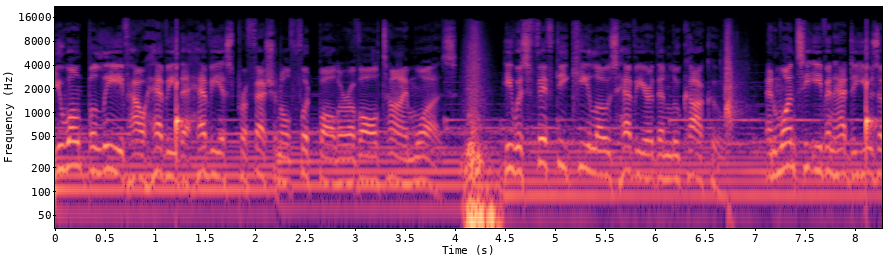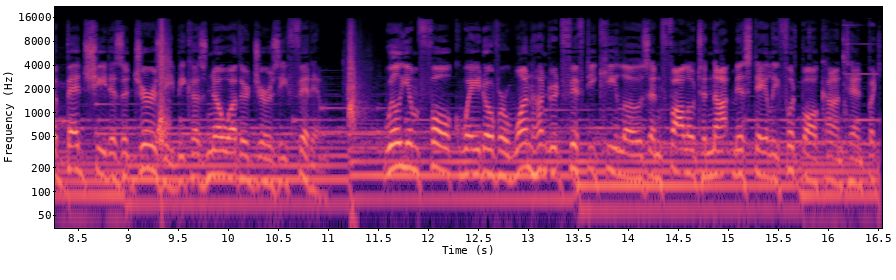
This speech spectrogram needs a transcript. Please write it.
You won't believe how heavy the heaviest professional footballer of all time was. He was 50 kilos heavier than Lukaku, and once he even had to use a bedsheet as a jersey because no other jersey fit him. William Foulke weighed over 150 kilos and followed to not miss daily football content, but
